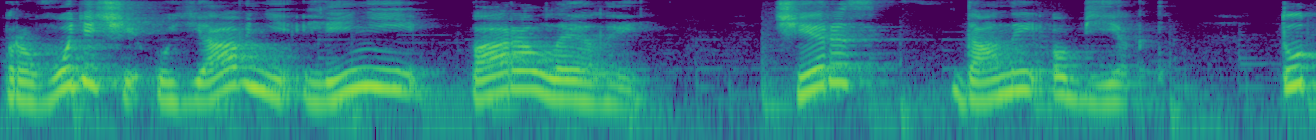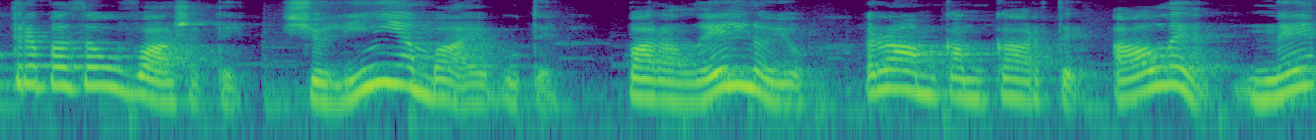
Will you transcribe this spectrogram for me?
проводячи уявні лінії паралелей через даний об'єкт. Тут треба зауважити, що лінія має бути паралельною рамкам карти, але не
